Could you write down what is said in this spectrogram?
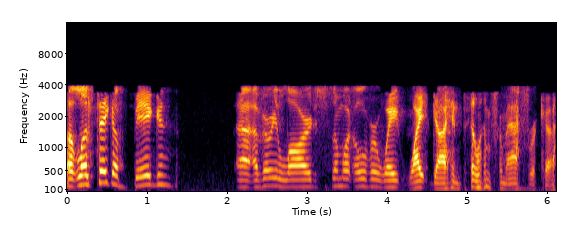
uh, let's take a big, uh, a very large, somewhat overweight white guy and bill him from Africa,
